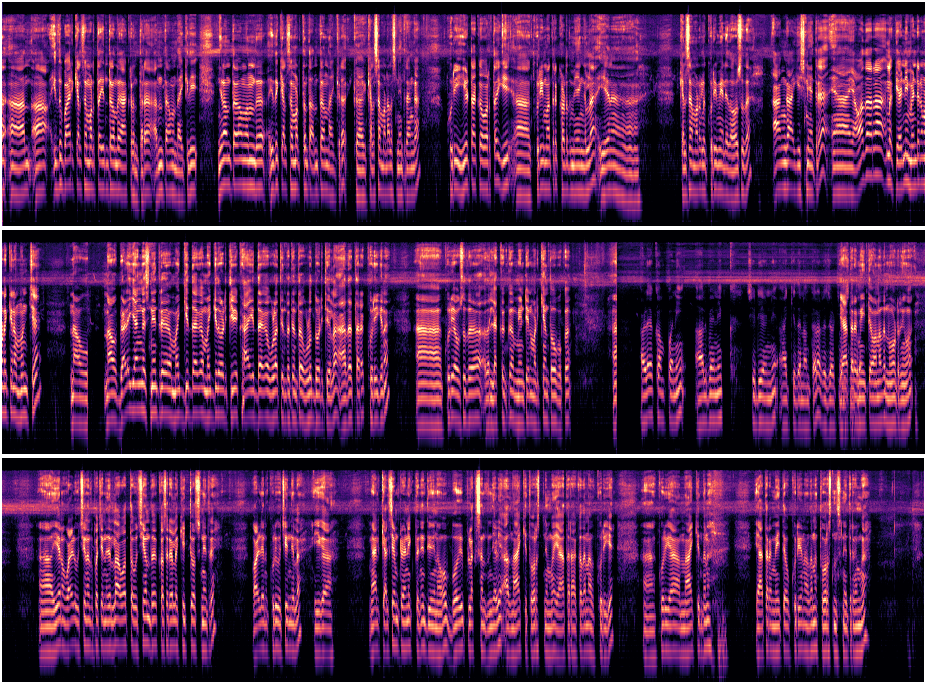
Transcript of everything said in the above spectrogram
ಇದು ಭಾರಿ ಕೆಲಸ ಮಾಡ್ತಾ ಇಂಥ ಒಂದು ಹಾಕ್ರಂತಾರೆ ಅಂತ ಒಂದು ಹಾಕಿದಿ. ನೀನಂತ ಒಂದು ಇದು ಕೆಲಸ ಮಾಡ್ತಂತ ಅಂತ ಒಂದು ಹಾಕಿರ. ಕೆಲಸ ಮಾಡಲ್ಲ ಸ್ನೇಹಿತರೆ ಹಂಗೆ. ಕುರಿ ಈಟ್ ಹಾಕೋ ಹೊರ್ತಾಗಿ ಕುರಿ ಮಾತ್ರ ಕಡ್ದು ಮೇಯಂಗಿಲ್ಲ. ಏನು ಕೆಲಸ ಮಾಡಲು ಕುರಿ ಮೇಲೆ ಇದು ಔಷಧ. ಹಂಗಾಗಿ ಸ್ನೇಹಿತರೆ ಯಾವ್ದಾರ ಎಣ್ಣೆ ಮೇಂಟೈನ್ ಮಾಡೋಕ್ಕಿಂತ ಮುಂಚೆ ನಾವು ನಾವು ಬೆಳಗ್ಗೆ ಹಂಗೆ ಸ್ನೇಹಿತರೆ ಮಗ್ಗಿದ್ದಾಗ ಮಗ್ಗಿದ ಹೊಡಿತೀವಿ ಕಾಯಿದ್ದಾಗ ಹುಳ ತಿಂತ ತಿಂತ ಉಳಿದು ಹೊಡಿತೀವಲ್ಲ ಅದೇ ಥರ ಕುರಿಗಿನ ಕುರಿ ಔಷಧ ಅದ್ರ ಲೆಕ್ಕಕ್ಕೆ ಮೇಂಟೈನ್ ಮಾಡ್ಕೊಂತ ಹೋಗ್ಬೇಕು. ಹಳೆ ಕಂಪನಿ ಆಲ್ಬೆನಿಕ್ ಸಿಡಿ ಎಣ್ಣೆ ಹಾಕಿದ ನಂತರ ರಿಸಲ್ಟ್ ಯಾವ ಥರ ಮೇಯ್ತೇವೆ ಅನ್ನೋದು ನೋಡ್ರಿ ನೀವು. ಏನು ಒಳ್ಳೆ ಉಚ್ಚಿನದು ಪಚಿನದಿಲ್ಲ ಅವತ್ತು ಉಚ್ಚಿಂದು ಕಸರೆಲ್ಲ ಕಿತ್ತೋ ಸ್ನೇಹಿತರೆ. ಒಳ್ಳೆನ ಕುರಿ ಉಚಿಂದಿಲ್ಲ ಈಗ ಮ್ಯಾಲೆ ಕ್ಯಾಲ್ಸಿಯಂ ಟ್ರೈನಿಗೆ ತಂದಿದ್ದೀವಿ ನಾವು ಬೋಯ್ ಪ್ಲಕ್ಸ್ ಅಂತಂದೇಳಿ ಅದನ್ನ ಹಾಕಿ ತೋರಿಸ್ತೀನಿ ನಿಮ್ಗೆ ಯಾವ ಥರ ಹಾಕೋದನ್ನ ಅದು ಕುರಿಗೆ. ಕುರಿಗೆ ಅದನ್ನ ಹಾಕಿದ್ದನ ಯಾವ ಥರ ಮೇಯ್ತೇವೆ ಕುರಿ ಅನ್ನೋದನ್ನು ತೋರಿಸ್ತೀನಿ ಸ್ನೇಹಿತರೆ ನಿಮ್ಗೆ.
